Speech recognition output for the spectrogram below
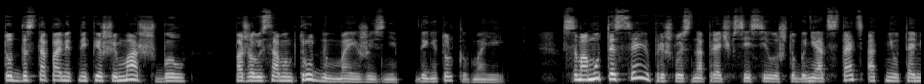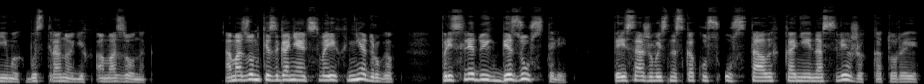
Тот достопамятный пеший марш был, пожалуй, самым трудным в моей жизни, да и не только в моей. Самому Тесею пришлось напрячь все силы, чтобы не отстать от неутомимых быстроногих амазонок. Амазонки загоняют своих недругов, преследуя их без устали, пересаживаясь на скаку с усталых коней на свежих, которые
